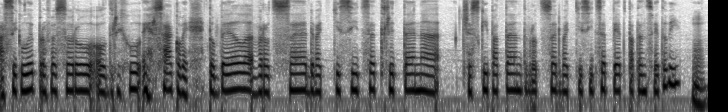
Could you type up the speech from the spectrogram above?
Asi kvůli profesoru Oldřichu Jersákovi. To byl v roce 2003 ten český patent v roce 2005 patent světový? Hmm.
